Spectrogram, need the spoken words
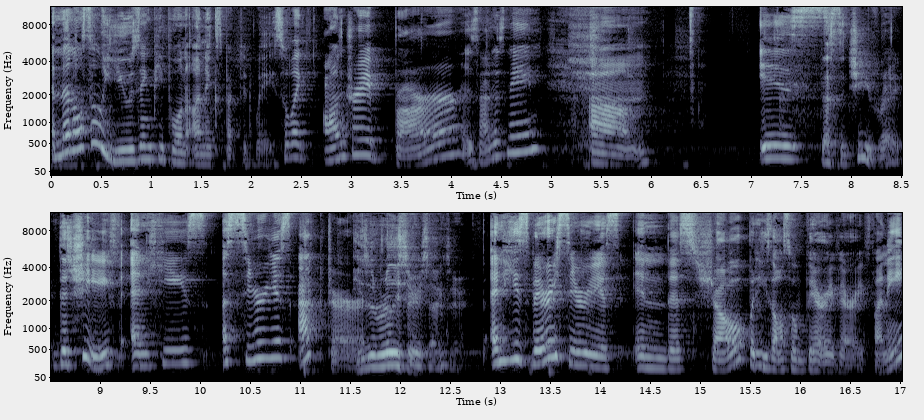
And then also using people in unexpected ways. So like Andre Barr, is that his name? Um, is That's the chief, right? the chief and he's a serious actor. He's a really serious actor. and he's very serious in this show, but he's also very, very funny.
